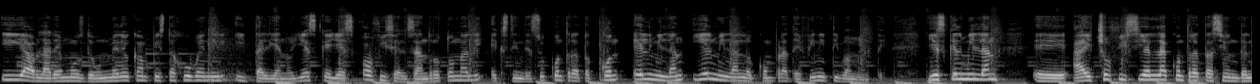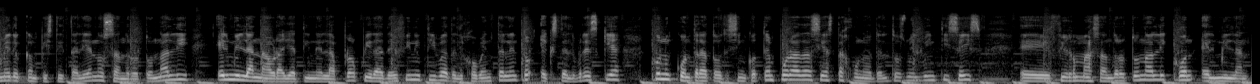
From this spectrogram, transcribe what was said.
y hablaremos de un mediocampista juvenil italiano y es que ya es oficial Sandro Tonali extiende su contrato con el Milan y el Milan lo compra definitivamente. Y es que el Milan eh, ha hecho oficial la contratación del mediocampista italiano Sandro Tonali. El Milan ahora ya tiene la propiedad definitiva del joven talento ex del Brescia con un contrato de 5 temporadas y hasta junio del 2026 eh, firma Sandro Tonali con el Milan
